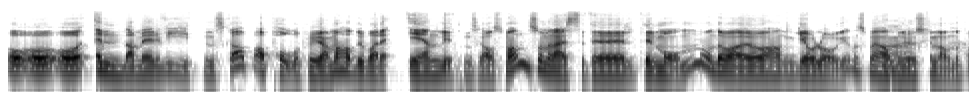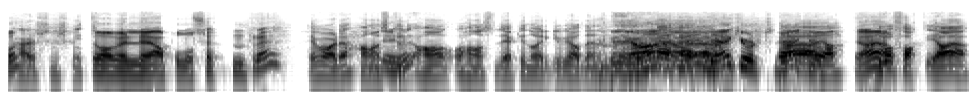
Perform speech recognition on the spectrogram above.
og, og, og enda mer vitenskap. Apollo-programmet hadde jo bare én vitenskapsmann som reiste til, til månen, og det var jo han geologen som jeg aldri husker navnet på. Det var vel eh, Apollo 17, tror jeg. Det var det. Han har, stud han, han har studert i Norge. Vi hadde en Ja, ja, ja. Det er kult. Det er ja, ja. Ja, Det var fakt ja, ja.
